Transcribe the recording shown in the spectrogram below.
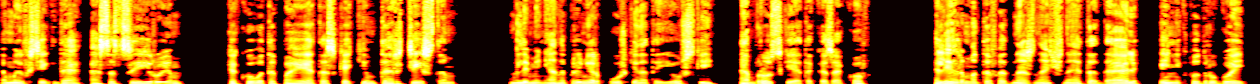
Мы всегда ассоциируем какого-то поэта с каким-то артистом. Для меня, например, Пушкин – это Юрский, а это Казаков. Лермонтов однозначно это Даль, и никто другой,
